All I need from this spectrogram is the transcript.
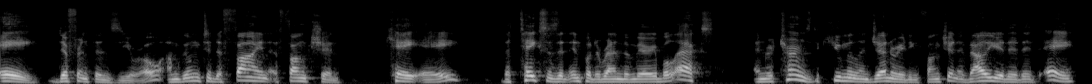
a different than zero, I'm going to define a function ka that takes as an input a random variable x and returns the cumulant generating function evaluated at A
